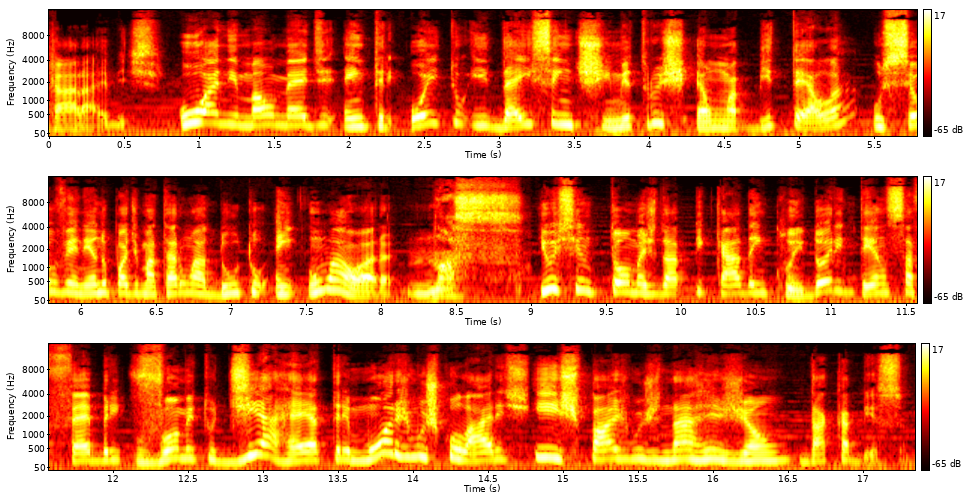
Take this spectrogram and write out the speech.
Caralho, bicho. O animal mede entre 8 e 10 centímetros, é uma bitela. O seu veneno pode matar um adulto em uma hora. Nossa! E os sintomas da picada incluem dor intensa, febre, vômito, diarreia, tremores musculares e espasmos na região da cabeça.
